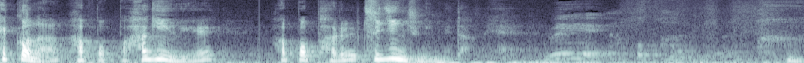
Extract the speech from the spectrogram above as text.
했거나 합법화하기 위해 합법화를 추진 중입니다. 왜 합법화하는 거예요?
